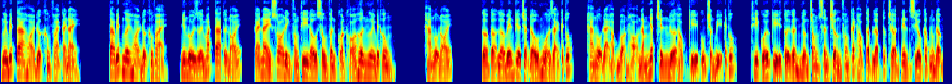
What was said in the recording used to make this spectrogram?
"Ngươi biết ta hỏi được không phải cái này." "Ta biết ngươi hỏi được không phải, nhưng đối dưới mắt ta tới nói, cái này so đỉnh phong thi đấu sông phân còn khó hơn ngươi biết không?" Hà Ngộ nói. Cờ tờ lờ bên kia trận đấu mùa giải kết thúc, Hà Ngộ Đại học bọn họ năm nhất trên nửa học kỳ cũng chuẩn bị kết thúc, thi cuối kỳ tới gần nhường trong sân trường phong cách học tập lập tức trở nên siêu cấp nồng đậm,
